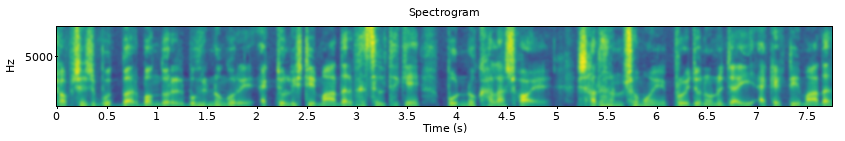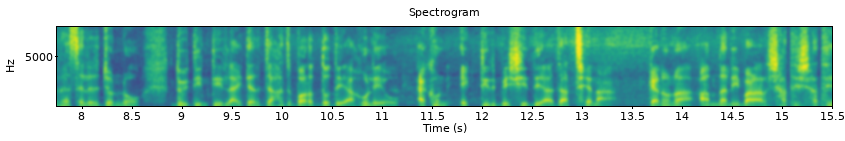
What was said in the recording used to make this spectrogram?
সবশেষ বুধবার বন্দরের বহির্নগরে একচল্লিশটি মাদার ভ্যাসেল থেকে পণ্য খালাস হয়। সাধারণ সময়ে প্রয়োজন অনুযায়ী এক একটি মাদার ভ্যাসেলের জন্য দুই তিনটি লাইটার জাহাজ বরাদ্দ দেয়া হলেও এখন একটির বেশি দেয়া যাচ্ছে না। কেননা আমদানি বাড়ার সাথে সাথে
